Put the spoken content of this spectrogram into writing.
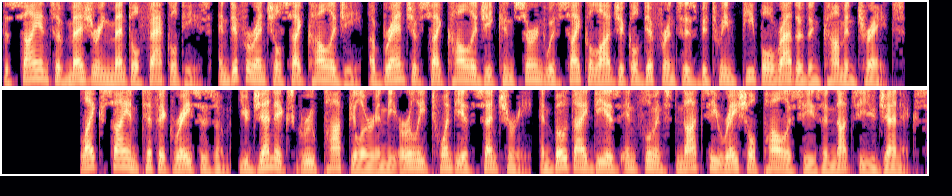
the science of measuring mental faculties, and differential psychology, a branch of psychology concerned with psychological differences between people rather than common traits. Like scientific racism, eugenics grew popular in the early 20th century, and both ideas influenced Nazi racial policies and Nazi eugenics.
